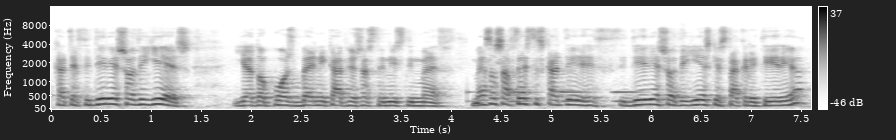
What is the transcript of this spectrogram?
κατευθυντήριες οδηγίες για το πώς μπαίνει κάποιος ασθενής στη ΜΕΘ. Μέσα σε αυτές τις κατευθυντήριες οδηγίες και στα κριτήρια,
